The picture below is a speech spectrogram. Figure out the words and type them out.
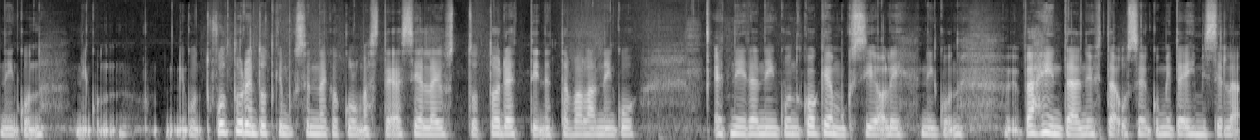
niin kuin, niin kuin, niin kuin kulttuurin tutkimuksen näkökulmasta. Ja siellä just todettiin, että tavallaan niin kuin, että niitä niin kuin kokemuksia oli niin kuin vähintään yhtä usein kuin mitä ihmisillä,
